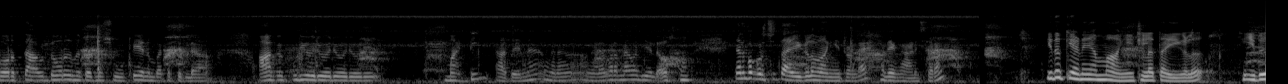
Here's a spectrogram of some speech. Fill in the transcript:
പുറത്ത് ഔട്ട്ഡോർ നിന്നിട്ടൊന്നും ഷൂട്ട് ചെയ്യാനും പറ്റത്തില്ല. ആകെ കൂടി ഒരു ഒരു ഒരു ഒരു മടി. അത് തന്നെ അങ്ങനെ അങ്ങനെ പറഞ്ഞാൽ മതിയല്ലോ. ഞാനിപ്പോൾ കുറച്ച് തൈകൾ വാങ്ങിയിട്ടുണ്ട് അത് ഞാൻ കാണിച്ചു ഇതൊക്കെയാണ് ഞാൻ വാങ്ങിയിട്ടുള്ള തൈകൾ ഇത്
